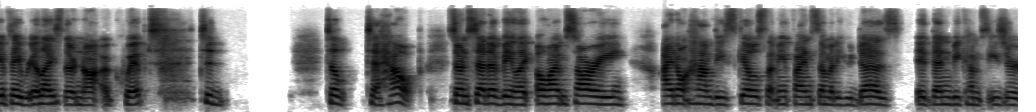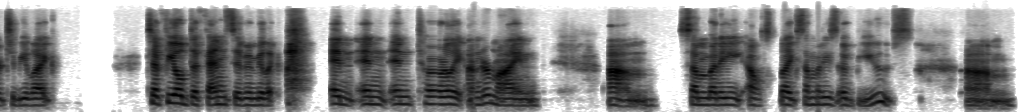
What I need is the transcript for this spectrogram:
if they realize they're not equipped to to to help. So instead of being like oh i'm sorry i don't have these skills let me find somebody who does it then becomes easier to be like to feel defensive and be like and and and totally undermine um somebody else like somebody's abuse. Um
